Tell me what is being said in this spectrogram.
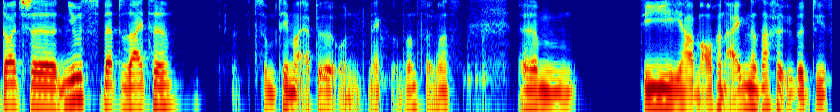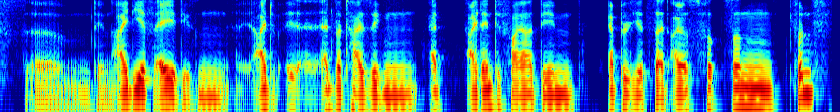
deutsche News-Webseite zum Thema Apple und Mac und sonst irgendwas. Ähm, die haben auch in eigener Sache über dies, ähm, den IDFA, diesen Ad Advertising Ad Identifier, den Apple jetzt seit iOS 14.5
